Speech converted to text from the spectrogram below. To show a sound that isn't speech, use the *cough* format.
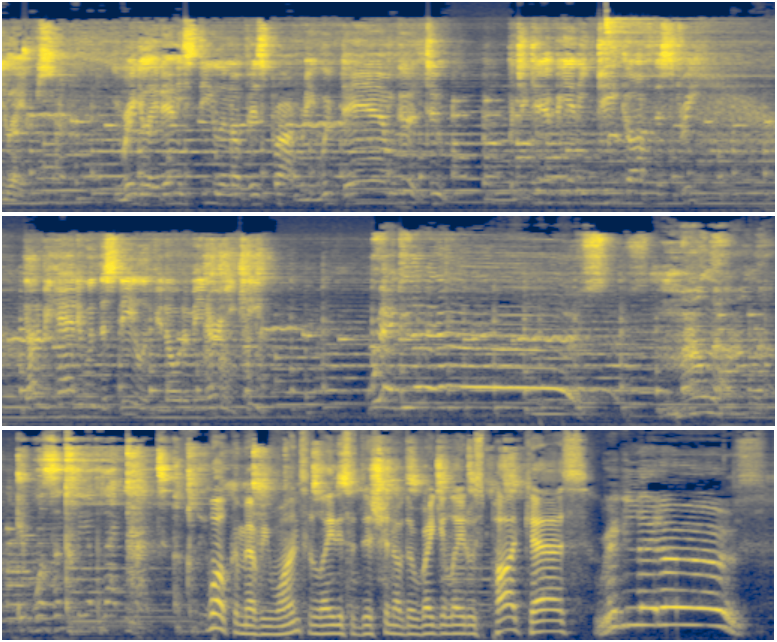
regulators. We regulate any stealing of his property. We're damn good, too. But you can't be any geek off the street. Gotta be handy with the steel, if you know what I mean. Earn your keep. Regulators! Mount up. It was a clear black night. Clear Welcome, everyone, to the latest edition of the Regulators Podcast. Regulators!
